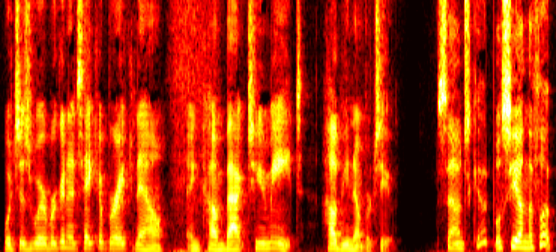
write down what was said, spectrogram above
which is where we're going to take a break now and come back to meet hubby number two. Sounds good. We'll see you on the flip.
